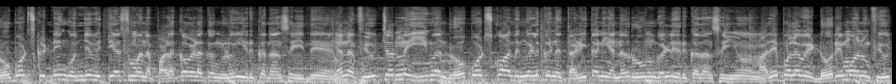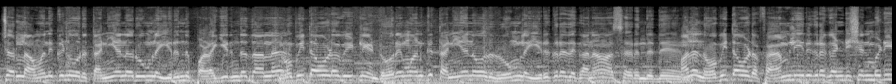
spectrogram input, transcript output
ரோபோட்ஸ் கிட்டையும் கொஞ்சம் வித்தியாசமான பழக்க வழக்கங்களும் இருக்க தான் செய்யுது. ஏன்னா ஃபியூச்சர்ல ஈவன் ரோபோட்ஸ்க்கும் அதுங்களுக்குன்னு தனித்தனியான ரூம்கள் இருக்க தான் செய்யும். அதே போலவே டோரேமானும் ஃபியூச்சர்ல அவனுக்குன்னு ஒரு தனியான ரூம்ல இருந்து பழகி இருந்ததால நோபிதாவோட வீட்லயும் டோரேமானுக்கு தனியான ஒரு ரூம்ல இருக்கிறதுக்கான ஆசை இருந்தது. ஆனா நோபிதாவோட ஃபேமிலி இருக்கிற கண்டிஷன் படி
